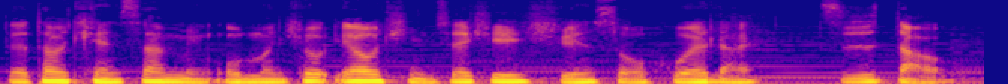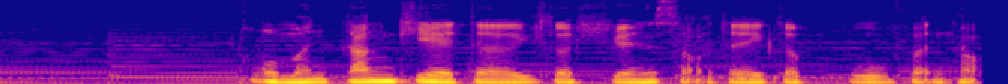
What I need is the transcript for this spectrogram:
得到前三名，我们就邀请这些选手回来指导。我们当届的一个选手的一个部分哈，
